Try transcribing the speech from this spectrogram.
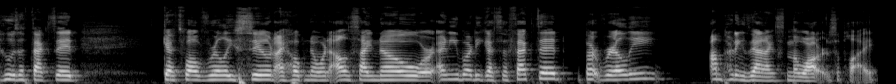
who is affected gets well really soon. I hope no one else I know or anybody gets affected. But really, I'm putting Xanax in the water supply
